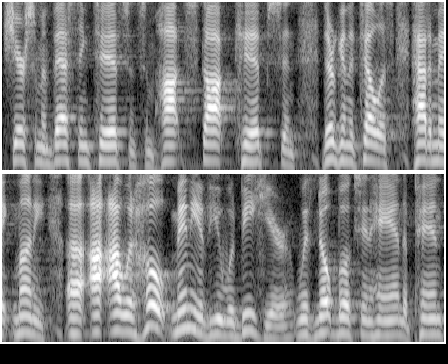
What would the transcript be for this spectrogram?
share some investing tips and some hot stock tips, and they're going to tell us how to make money. Uh, I, I, would hope many of you would be here with notebooks in hand, a pen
